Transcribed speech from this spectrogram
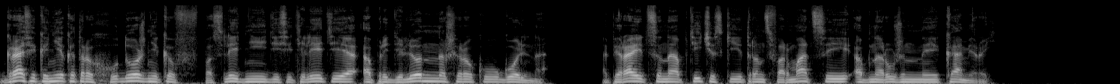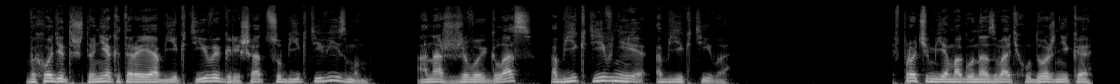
Графика некоторых художников в последние десятилетия определенно широкоугольна, опирается на оптические трансформации, обнаруженные камерой. Выходит, что некоторые объективы грешат субъективизмом, а наш живой глаз объективнее объектива. Впрочем, я могу назвать художника,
